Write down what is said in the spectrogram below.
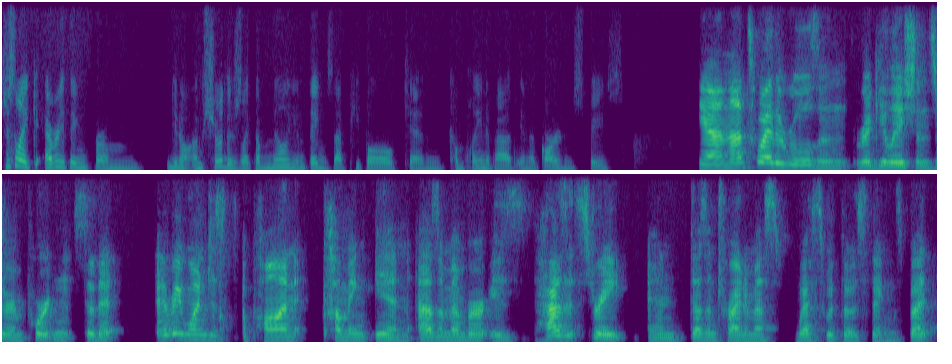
just like everything from, you know, I'm sure there's like a million things that people can complain about in a garden space. Yeah, and that's why the rules and regulations are important so that everyone just upon coming in as a member is has it straight and doesn't try to mess mess with those things. But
